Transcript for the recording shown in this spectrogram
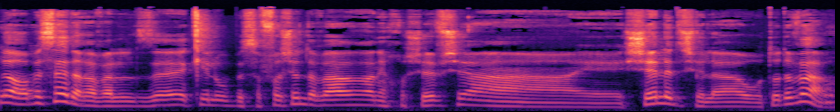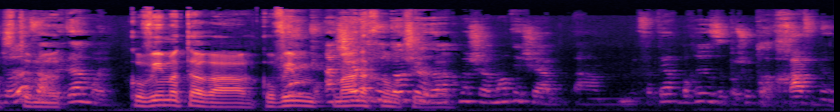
לא, בסדר, אבל זה כאילו בסופו של דבר אני חושב שהשלד שלה הוא אותו דבר. הוא אותו דבר אומרת, לגמרי. קובעים מטרה, קובעים כן, מה אנחנו אותו רוצים. של רק מה שאמרתי שהמפתח בכיר זה פשוט רחב מאוד.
